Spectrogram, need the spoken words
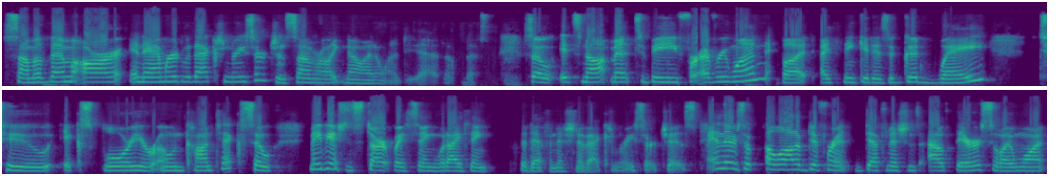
some of them are enamored with action research, and some are like, no, I don't want to do that. So it's not meant to be for everyone, but I think it is a good way to explore your own context. So maybe I should start by saying what I think the definition of action research is. And there's a, a lot of different definitions out there. So I want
